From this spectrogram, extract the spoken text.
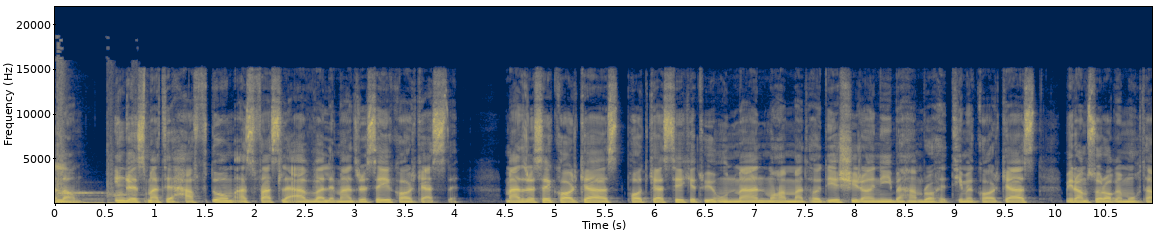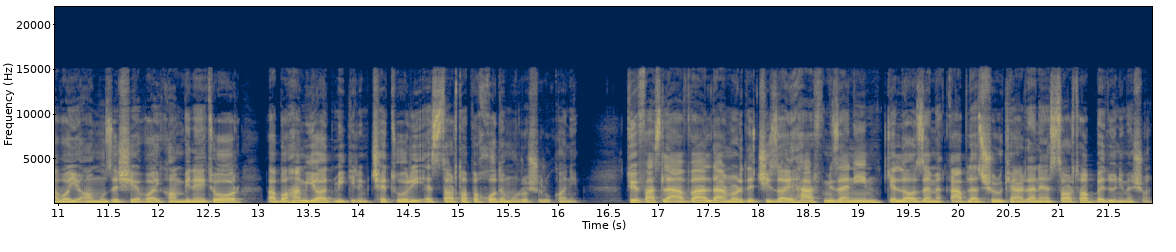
سلام. این قسمت هفتم از فصل اول مدرسه کارکسته. مدرسه کارکست پادکستیه که توی اون من محمد هادی شیرانی به همراه تیم کارکست میرم سراغ محتوای آموزشی Y Combinator و با هم یاد می‌گیریم چطوری استارتاپ خودمون رو شروع کنیم. توی فصل اول در مورد چیزایی حرف می‌زنیم که لازمه قبل از شروع کردن استارتاپ بدونیمشون.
